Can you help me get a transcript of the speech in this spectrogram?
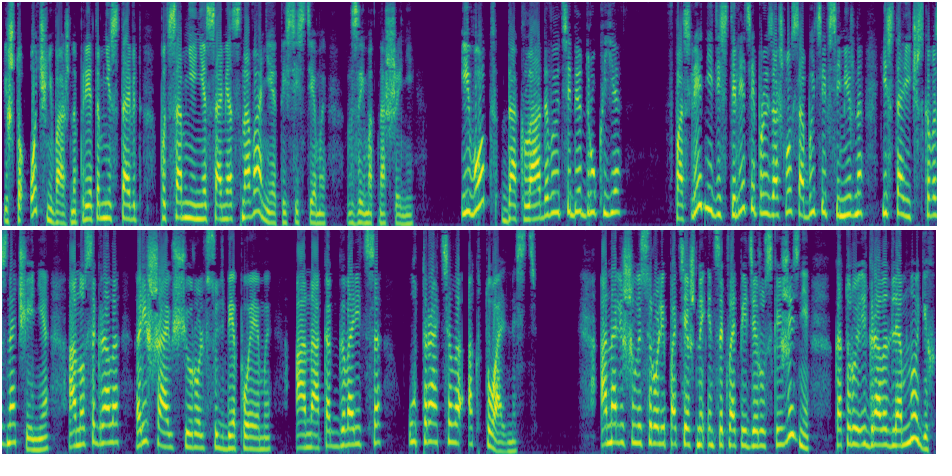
и что очень важно, при этом не ставит под сомнение сами основания этой системы взаимоотношений. И вот, докладываю тебе, друг Е, в последние десятилетия произошло событие всемирно-исторического значения. Оно сыграло решающую роль в судьбе поэмы. Она, как говорится, утратила актуальность. Она лишилась роли потешной энциклопедии русской жизни, которую играла для многих,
